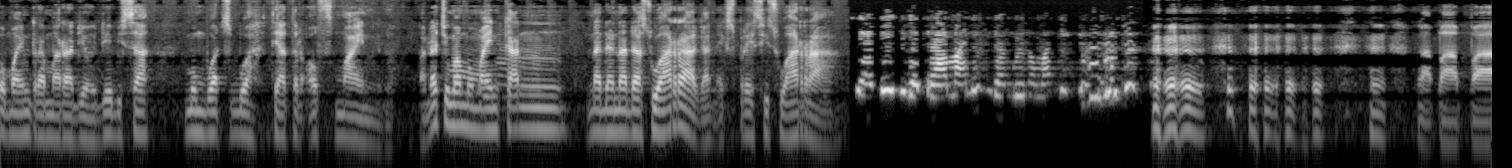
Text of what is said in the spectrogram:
pemain drama radio. Dia bisa membuat sebuah theater of mind gitu. Padahal cuma memainkan nada-nada suara kan, ekspresi suara. Jadi juga drama ini gangguin rumah tidur. nggak apa-apa.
